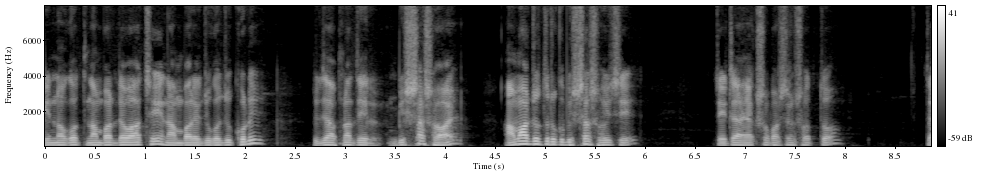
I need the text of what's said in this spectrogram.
এই নগদ নাম্বার দেওয়া আছে, এই নাম্বারে যোগাযোগ করে যদি আপনাদের বিশ্বাস হয়, আমার যতটুকু বিশ্বাস হয়েছে যে এটা একশো পার্সেন্ট সত্য, তো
